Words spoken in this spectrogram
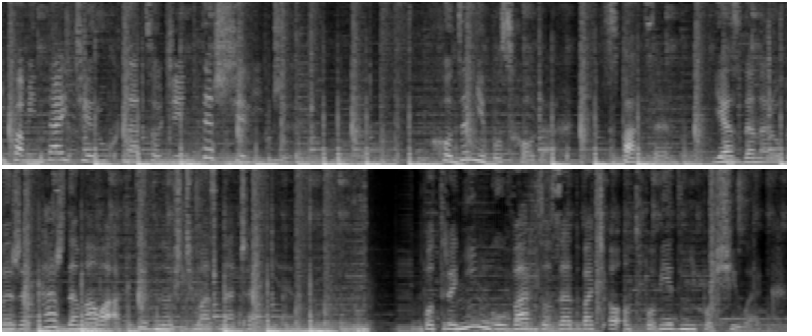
I pamiętajcie, ruch na co dzień też się liczy. Chodzenie po schodach, spacer, jazda na rowerze, każda mała aktywność ma znaczenie. Po treningu warto zadbać o odpowiedni posiłek.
